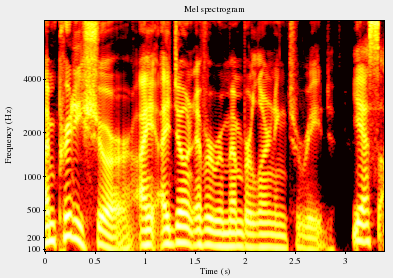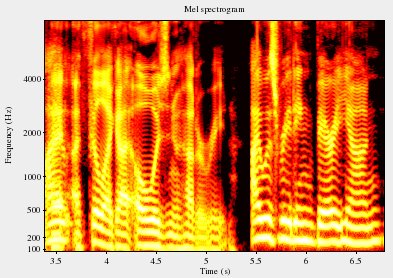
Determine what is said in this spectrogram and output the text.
I'm pretty sure. I, I don't ever remember learning to read. Yes, I, I, I feel like I always knew how to read. I was reading very young,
